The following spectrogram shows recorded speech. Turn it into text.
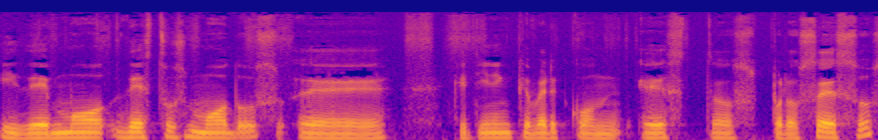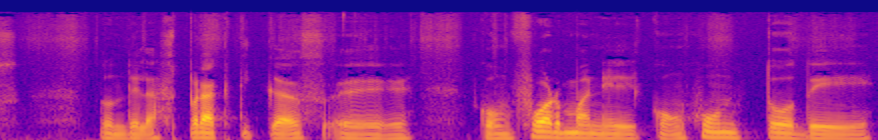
y de, de estos modos eh, que tienen que ver con estos procesos donde las prácticas conforman el conjunto de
